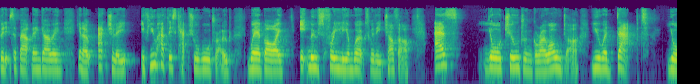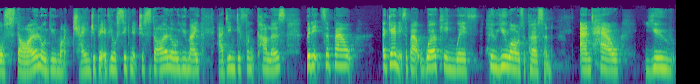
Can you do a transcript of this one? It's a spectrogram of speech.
but it's about then going you know actually if you have this capsule wardrobe whereby it moves freely and works with each other as your children grow older you adapt your style or you might change a bit of your signature style or you may add in different colors but it's about again, it's about working with who you are as a person and how you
